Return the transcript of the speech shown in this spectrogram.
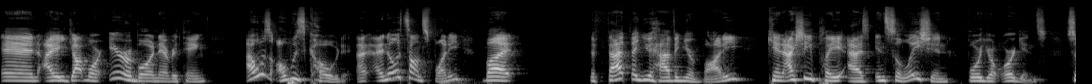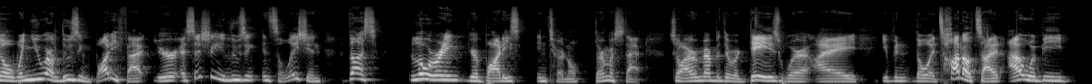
and I got more irritable and everything, I was always cold. I, I know it sounds funny, but the fat that you have in your body can actually play as insulation for your organs. So when you are losing body fat, you're essentially losing insulation, thus lowering your body's internal thermostat. So I remember there were days where I, even though it's hot outside, I would be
